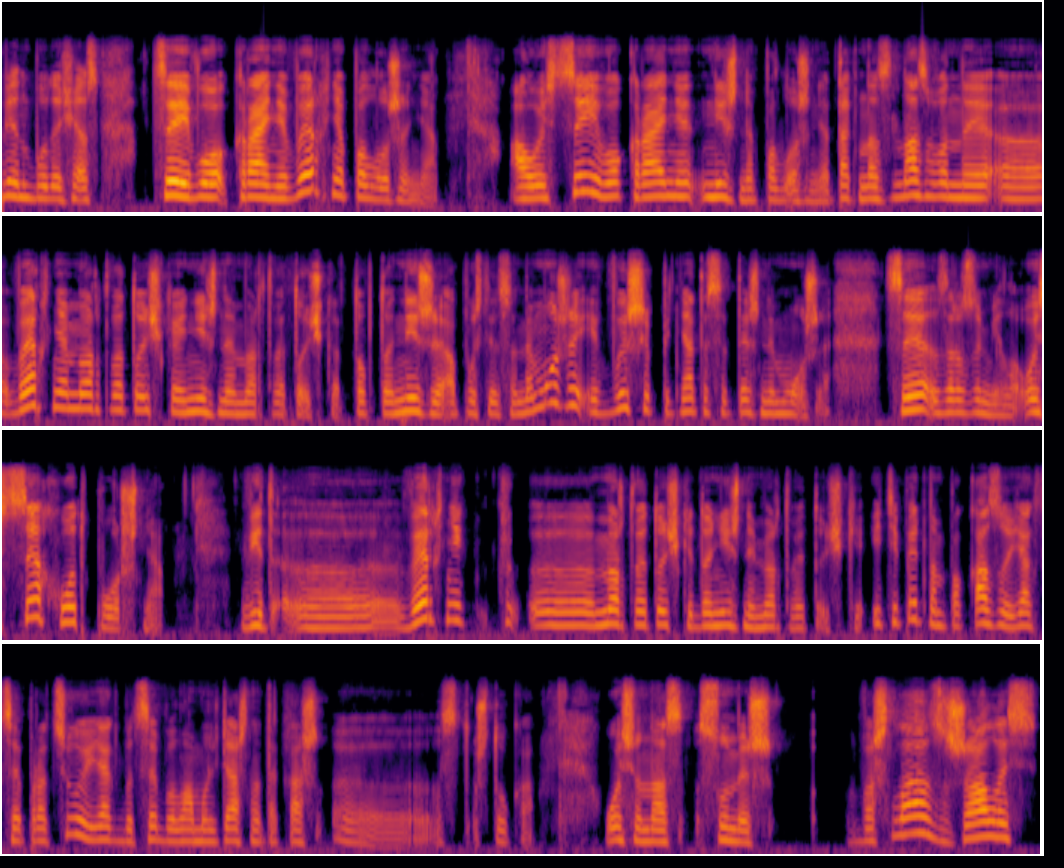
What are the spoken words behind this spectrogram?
Він буде зараз, це його крайнє верхнє положення, а ось це його крайнє ніжне положення. Так назване е, верхня мертва точка і ніжня мертва точка. Тобто ніже опуститися не може і вище піднятися теж не може. Це зрозуміло. Ось це ход поршня від е, верхньої е, мертвої точки до ніжньої мертвої точки. І тепер нам показую, як це працює, як би це була мультяшна така ж штука. Ось у нас суміш вошла, зжалась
